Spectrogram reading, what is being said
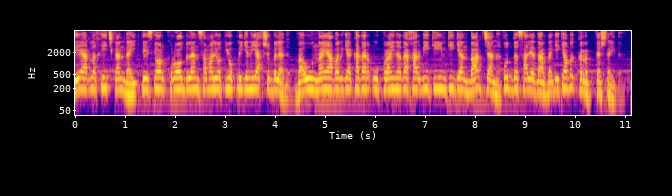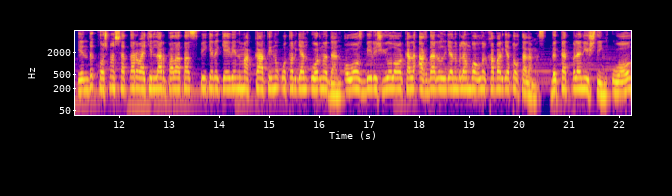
deyarli hech qanday tezkor qurol bilan samolyot yo'qligini yaxshi biladi va u noyabrga qadar Ukrainada harbiy kiyim kiygan barchani xuddi Soledardagi kabi qirib tashlaydi. Endi qo'shma shtatlar vakillar palatasi spikeri kevin makkartini o'tirgan o'rnidan ovoz berish yo'li orqali ag'darilgani bilan bog'liq xabarga to'xtalamiz. Diqqat bilan eshiting wall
